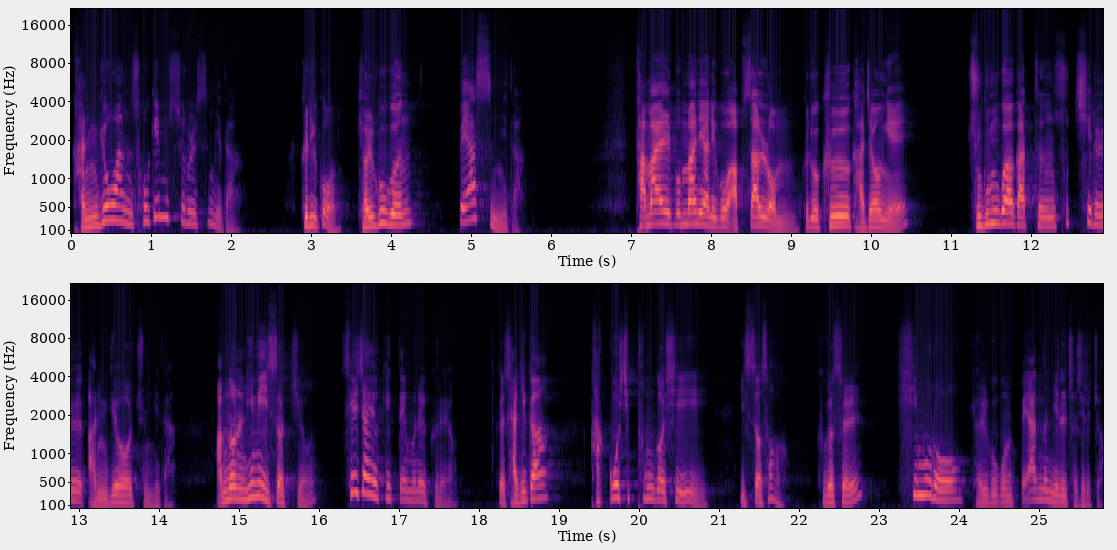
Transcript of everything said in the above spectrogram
간교한 속임수를 씁니다. 그리고 결국은 빼앗습니다. 다말뿐만이 아니고 압살롬 그리고 그 가정에 죽음과 같은 수치를 안겨줍니다. 암론은 힘이 있었죠. 세자였기 때문에 그래요. 그래서 자기가 갖고 싶은 것이 있어서 그것을 힘으로 결국은 빼앗는 일을 저지르죠.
